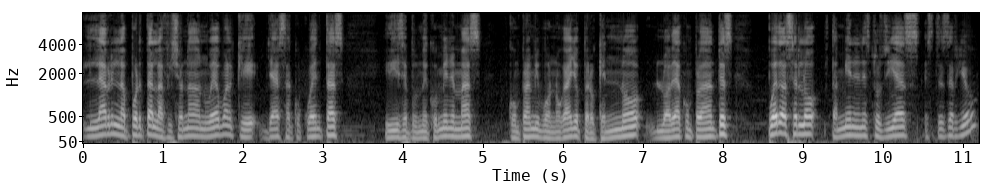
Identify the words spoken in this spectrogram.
le abren la puerta al aficionado nuevo al que ya sacó cuentas y dice pues me conviene más comprar mi bono gallo, pero que no lo había comprado antes. ¿Puedo hacerlo también en estos días, este Sergio?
